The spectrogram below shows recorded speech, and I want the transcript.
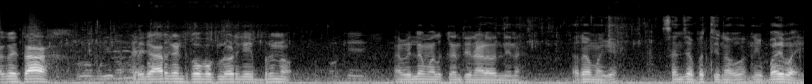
ಆಗೋಯ್ತಾ? ಬೆಳಗ್ಗೆ ಆರು ಗಂಟೆಗೆ ಹೋಗ್ಬೇಕು ಲೋಡ್ಗೆ ಇಬ್ರು ನಾವಿಲ್ಲೇ ಮಲ್ಕೊಂತೀವಿ ನಾಳೆ ಒಂದಿನ. ಆರಾಮಾಗೆ. ಸಂಜೆ ಬರ್ತೀವಿ ನಾವು. ನೀವು ಬಾಯ್ ಬಾಯ್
